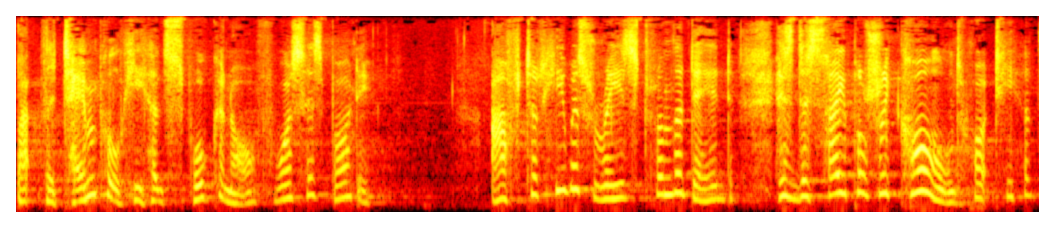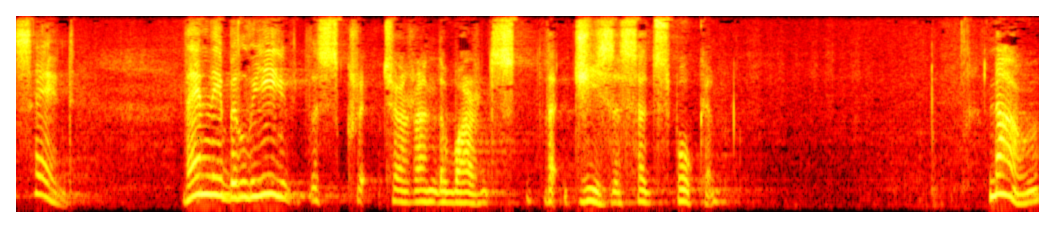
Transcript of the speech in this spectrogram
But the temple he had spoken of was his body. After he was raised from the dead, his disciples recalled what he had said. Then they believed the scripture and the words that Jesus had spoken. Now,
